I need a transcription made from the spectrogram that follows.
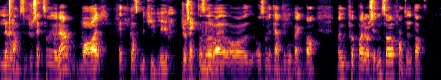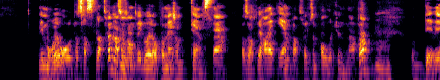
leveranseprosjekt som vi gjorde, var et ganske betydelig prosjekt. Altså det var, og, og som vi tjente gode penger på. Men for et par år siden så fant vi ut at vi må jo over på SAS-plattform. Altså sånn at vi går over på mer sånn tjeneste Altså at vi har én plattform som alle kundene er på. Mm. Og det vi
